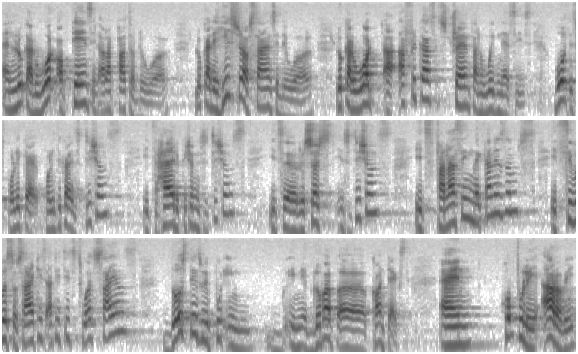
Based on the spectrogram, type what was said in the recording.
and look at what obtains in other parts of the world, look at the history of science in the world, look at what are Africa's strengths and weaknesses, both its politi political institutions, its higher education institutions, its uh, research institutions, its financing mechanisms, its civil society's attitudes towards science. Those things we put in, in a global uh, context. And hopefully out of it,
